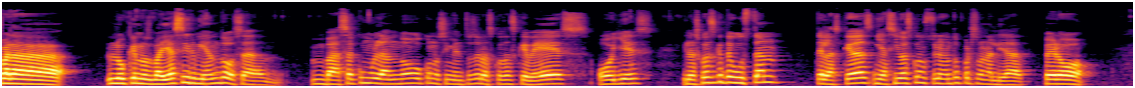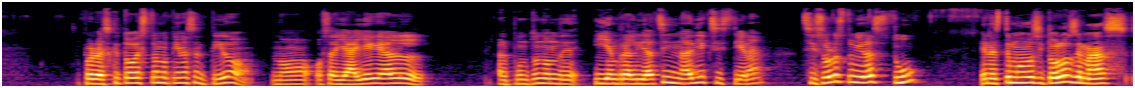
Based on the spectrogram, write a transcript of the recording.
para lo que nos vaya sirviendo. O sea, vas acumulando conocimientos de las cosas que ves, oyes, y las cosas que te gustan, te las quedas y así vas construyendo tu personalidad. Pero pero es que todo esto no tiene sentido. No, o sea, ya llegué al, al punto en donde, y en realidad si nadie existiera, si solo estuvieras tú en este mundo, si todos los demás,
